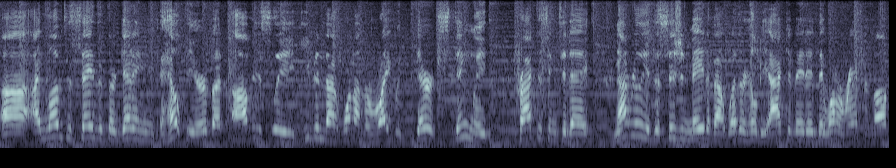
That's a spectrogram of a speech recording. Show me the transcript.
Uh, I'd love to say that they're getting healthier, but obviously, even that one on the right with Derek Stingley practicing today, not really a decision made about whether he'll be activated. They want to ramp him up.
